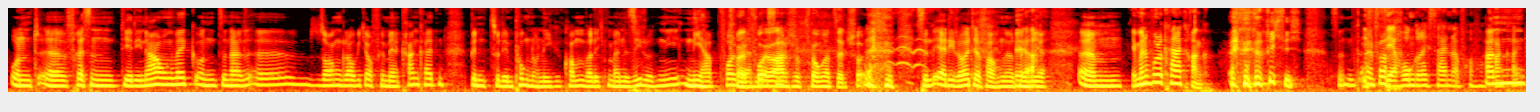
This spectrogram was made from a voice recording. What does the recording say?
und äh, fressen dir die Nahrung weg und sind halt, äh, sorgen, glaube ich, auch für mehr Krankheiten. Bin zu dem Punkt noch nie gekommen, weil ich meine Silo nie, nie habe voll Vorher lassen. schon verhungert sind schon. Sind eher die Leute verhungert Ja. bei mir. Ähm, Immerhin wurde keiner krank. richtig. Sind Ist einfach sehr hungrig sein von an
